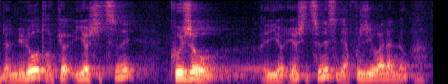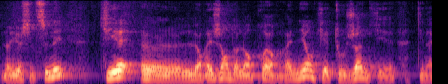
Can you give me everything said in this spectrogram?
de, nul autre que Yoshitsune Kujo euh, Yoshitsune, c'est-à-dire Fujiwara no, Yoshitsune, qui est euh, le régent de l'empereur régnant, qui est tout jeune, qui, est, qui, a,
